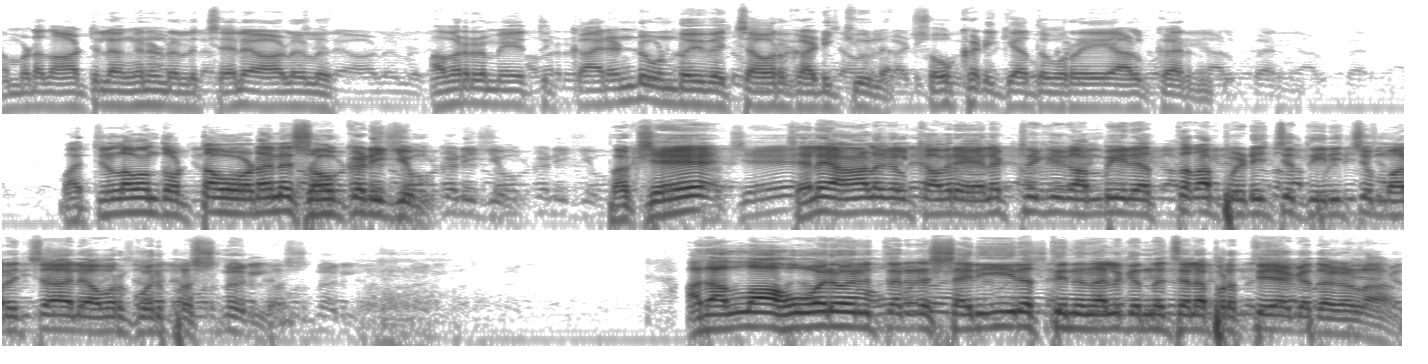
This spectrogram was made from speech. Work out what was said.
നമ്മുടെ നാട്ടിൽ അങ്ങനെ ഉണ്ടല്ലോ ചില ആളുകൾ അവരുടെ മേത്ത് കരണ്ട് കൊണ്ടുപോയി വെച്ച് അവർക്ക് അടിക്കൂല. ഷോക്ക് അടിക്കാത്ത കുറെ ആൾക്കാരുണ്ട്. മറ്റുള്ളവൻ തൊട്ട ഉടനെ ഷോക്കടിക്കും പക്ഷേ ചില ആളുകൾക്ക് അവരെ ഇലക്ട്രിക് കമ്പിയിൽ എത്ര പിടിച്ച് തിരിച്ചു മറിച്ചാലും അവർക്ക് ഒരു പ്രശ്നമില്ല. അത് അള്ളാഹു ഓരോരുത്തരുടെ ശരീരത്തിന് നൽകുന്ന ചില പ്രത്യേകതകളാണ്.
